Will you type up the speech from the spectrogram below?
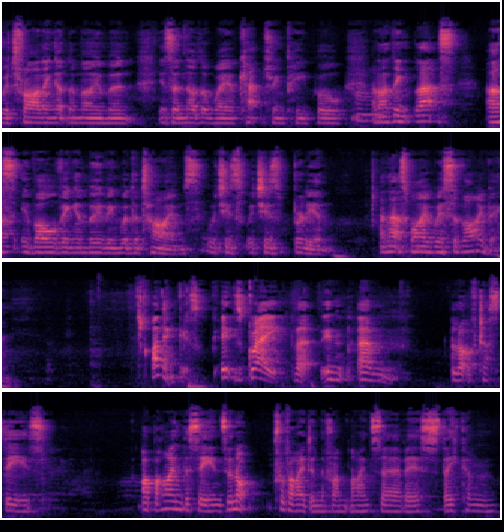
we're trialing at the moment is another way of capturing people. And I think that's us evolving and moving with the times, which is which is brilliant. and that's why we're surviving. I think it's it's great that in um, a lot of trustees are behind the scenes. They're not providing the frontline service. They can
